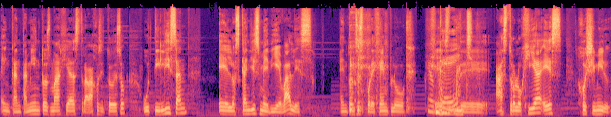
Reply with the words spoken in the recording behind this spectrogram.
encantamientos, magias, trabajos y todo eso utilizan eh, los kanjis medievales. Entonces, por ejemplo, este, astrología es Hoshimiru,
